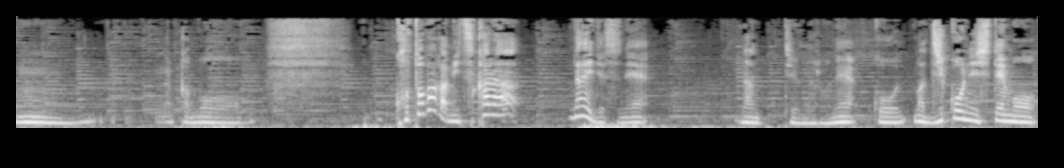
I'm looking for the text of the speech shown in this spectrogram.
うん。なんかもう、言葉が見つからないですね。なんて言うんだろうね。こう、まあ、事故にしても、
